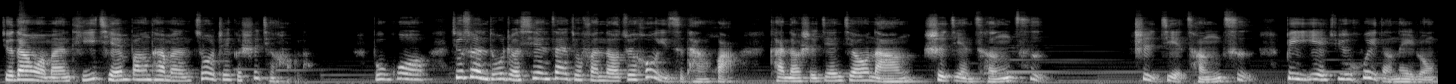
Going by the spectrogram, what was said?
就当我们提前帮他们做这个事情好了。不过，就算读者现在就翻到最后一次谈话，看到时间胶囊、事件层次、世界层次、毕业聚会等内容，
